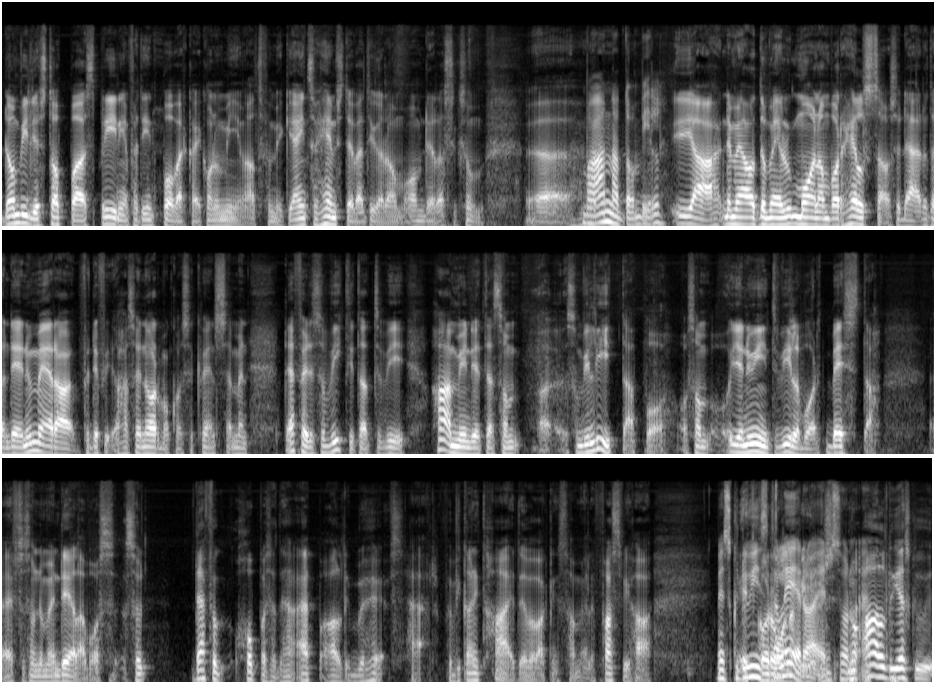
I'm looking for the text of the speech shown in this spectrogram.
de vill ju stoppa spridningen för att inte påverka ekonomin allt för mycket. Jag är inte så hemskt övertygad om, om deras liksom, eh, Vad annat de vill. Ja, nej men att de är måna om vår hälsa och sådär, utan det är numera, för det har så enorma konsekvenser, men därför är det så viktigt att vi har myndigheter som, äh, som vi litar på och som genuint vill vårt bästa, eftersom de är en del av oss. Så därför hoppas jag att den här appen aldrig behövs här, för vi kan inte ha ett övervakningssamhälle fast vi har Men skulle du installera en sån app? aldrig, jag skulle...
